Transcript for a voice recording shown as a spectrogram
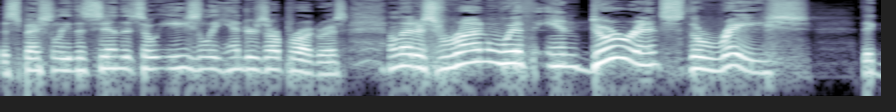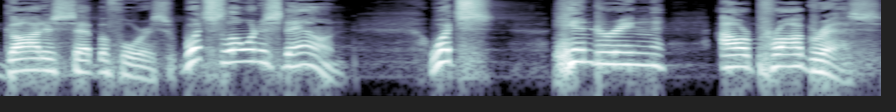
especially the sin that so easily hinders our progress, and let us run with endurance the race that God has set before us. What's slowing us down? What's hindering our progress?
